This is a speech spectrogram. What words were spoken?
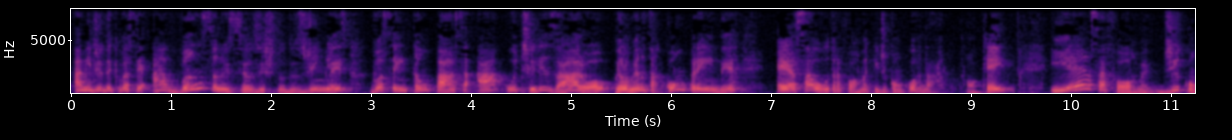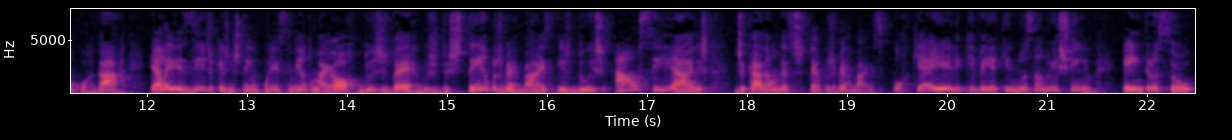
à medida que você avança nos seus estudos de inglês, você então passa a utilizar ou pelo menos a compreender essa outra forma aqui de concordar, ok? E essa forma de concordar, ela exige que a gente tenha um conhecimento maior dos verbos, dos tempos verbais e dos auxiliares de cada um desses tempos verbais, porque é ele que vem aqui no sanduichinho, entre o sou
